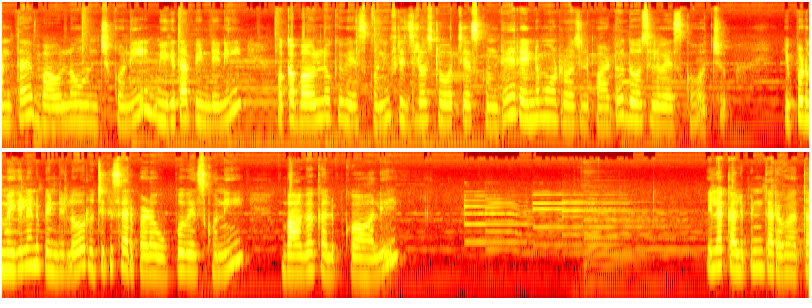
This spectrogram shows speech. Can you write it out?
అంత బౌల్లో ఉంచుకొని మిగతా పిండిని ఒక బౌల్లోకి వేసుకొని ఫ్రిడ్జ్లో స్టోర్ చేసుకుంటే రెండు మూడు రోజుల పాటు దోశలు వేసుకోవచ్చు. ఇప్పుడు మిగిలిన పిండిలో రుచికి సరిపడా ఉప్పు వేసుకొని బాగా కలుపుకోవాలి. ఇలా కలిపిన తర్వాత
